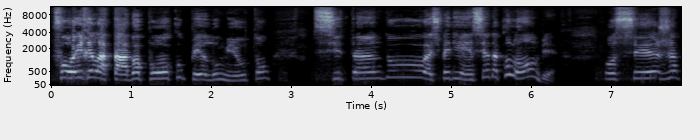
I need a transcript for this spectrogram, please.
foi relatado há pouco pelo Milton, citando a experiência da Colômbia. Ou seja,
